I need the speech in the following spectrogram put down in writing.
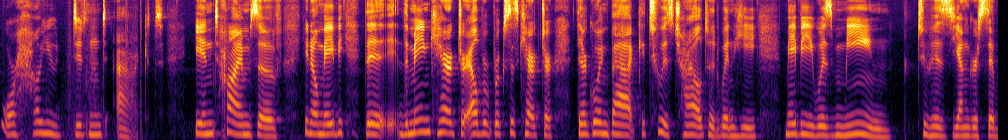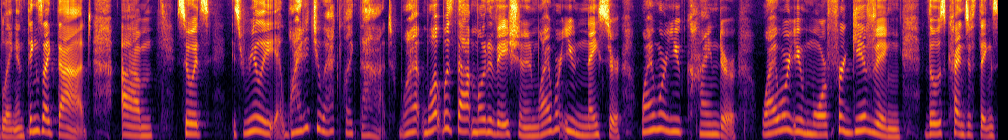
or how you didn't act in times of you know maybe the the main character Albert Brooks's character they're going back to his childhood when he maybe was mean to his younger sibling and things like that. Um, so it's it's really why did you act like that? What what was that motivation and why weren't you nicer? Why weren't you kinder? Why weren't you more forgiving? Those kinds of things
